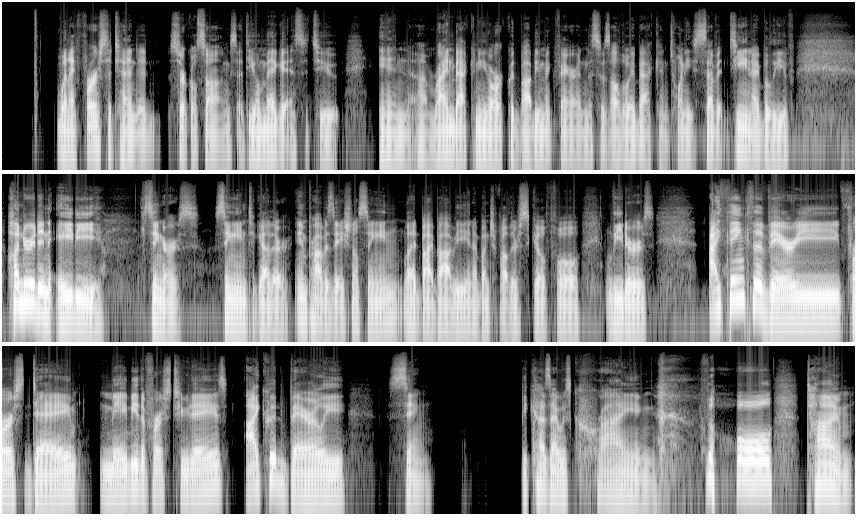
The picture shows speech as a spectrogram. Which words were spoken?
when I first attended Circle Songs at the Omega Institute in um, Rhinebeck, New York, with Bobby McFerrin. This was all the way back in 2017, I believe. 180 singers singing together, improvisational singing, led by Bobby and a bunch of other skillful leaders. I think the very first day, maybe the first two days, I could barely sing because I was crying the whole time.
